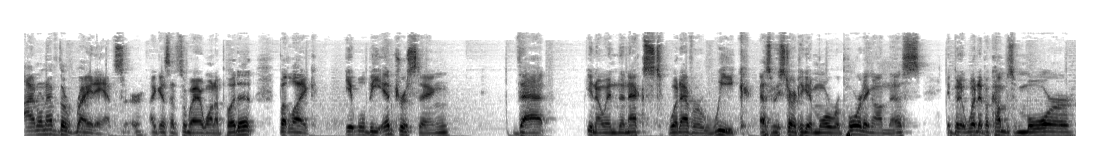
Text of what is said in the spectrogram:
I don't have the right answer. I guess that's the way I want to put it. But like it will be interesting that you know in the next whatever week as we start to get more reporting on this but when it becomes more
